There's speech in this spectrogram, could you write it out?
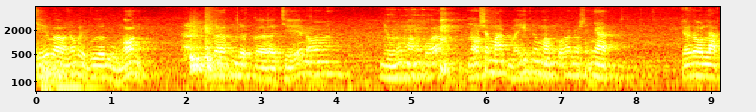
chế vào nó phải vừa đủ ngon. Chúng ta không được uh, chế nó nhiều nước mắm quá. Nó sẽ mặn mà ít nước mắm quá nó sẽ nhạt. Cho vào lạc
